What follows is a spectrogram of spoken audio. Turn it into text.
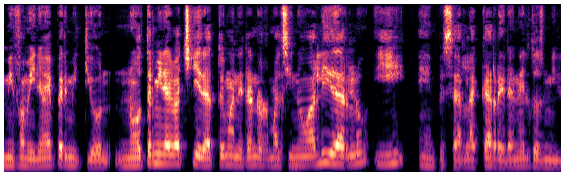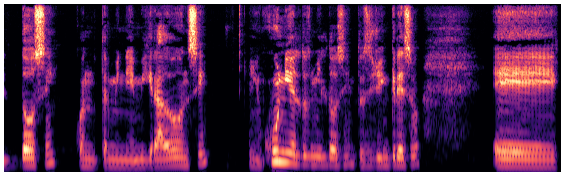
mi familia me permitió no terminar el bachillerato de manera normal, sino validarlo y empezar la carrera en el 2012, cuando terminé mi grado 11, en junio del 2012. Entonces yo ingreso eh,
